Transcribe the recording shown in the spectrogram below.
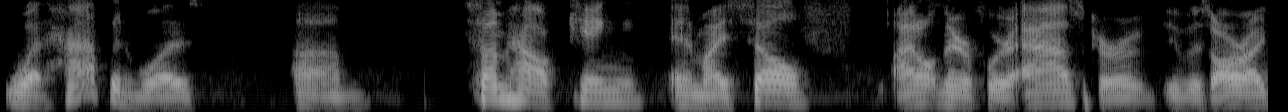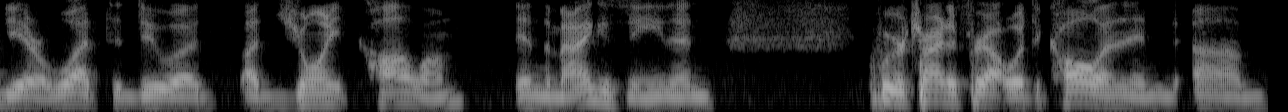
what happened was um, somehow King and myself, I don't know if we were asked or it was our idea or what, to do a, a joint column in the magazine, and we were trying to figure out what to call it, and um,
